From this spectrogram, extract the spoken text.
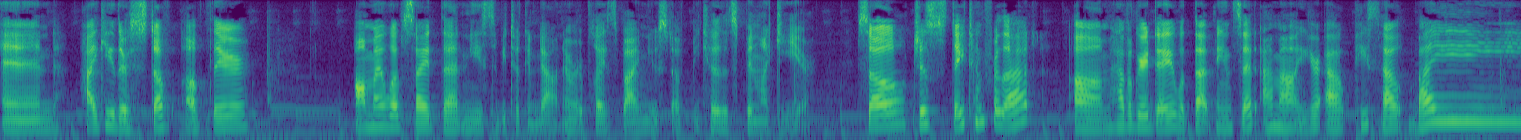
and Heike, there's stuff up there on my website that needs to be taken down and replaced by new stuff because it's been like a year. So just stay tuned for that. Um, have a great day. With that being said, I'm out. You're out. Peace out. Bye.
